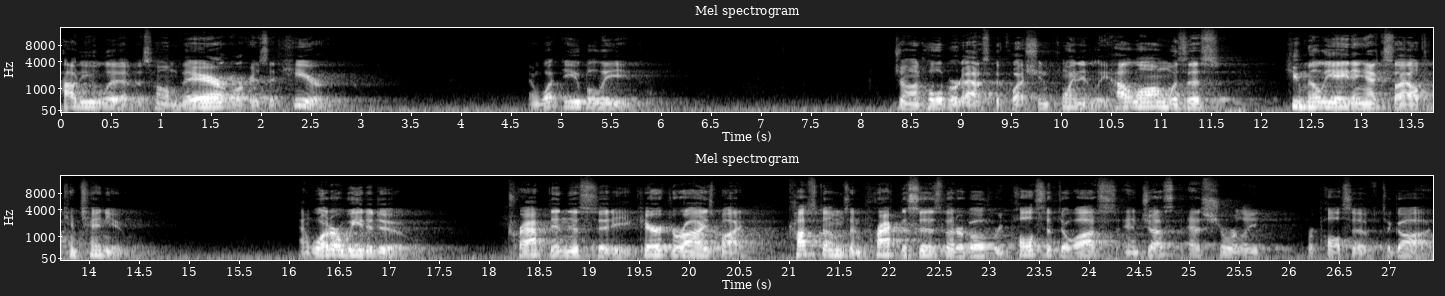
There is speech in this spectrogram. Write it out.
How do you live? Is home there or is it here? And what do you believe? John Holbert asked the question pointedly How long was this humiliating exile to continue? And what are we to do? Trapped in this city, characterized by customs and practices that are both repulsive to us and just as surely repulsive to God.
